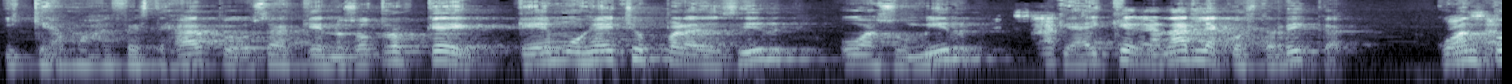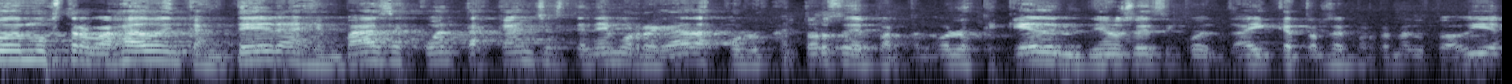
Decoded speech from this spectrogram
¿y qué vamos a festejar? Pues, o sea, que nosotros, ¿qué, qué hemos hecho para decir o asumir Exacto. que hay que ganarle a Costa Rica? ¿Cuánto Exacto. hemos trabajado en canteras, en bases? ¿Cuántas canchas tenemos regadas por los 14 departamentos? O los que queden, yo no sé si hay 14 departamentos todavía.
